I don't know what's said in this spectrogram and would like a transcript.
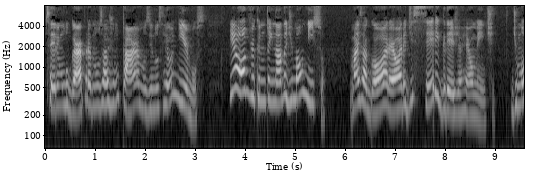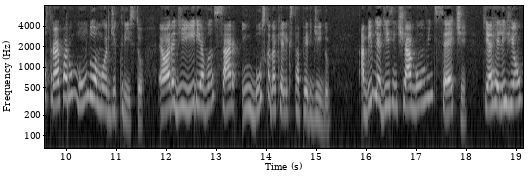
serem um lugar para nos ajuntarmos e nos reunirmos. E é óbvio que não tem nada de mal nisso. Mas agora é hora de ser igreja realmente, de mostrar para o mundo o amor de Cristo. É hora de ir e avançar em busca daquele que está perdido. A Bíblia diz em Tiago 1,27 que a religião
